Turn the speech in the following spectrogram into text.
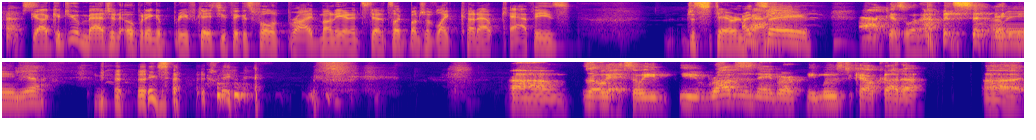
God, could you imagine opening a briefcase you think is full of bribe money and instead it's like a bunch of like cut out Cathys just staring I'd back? say. Hack is what I would say. I mean, yeah, exactly. Um, so okay, so he he robs his neighbor. He moves to Calcutta. Uh,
